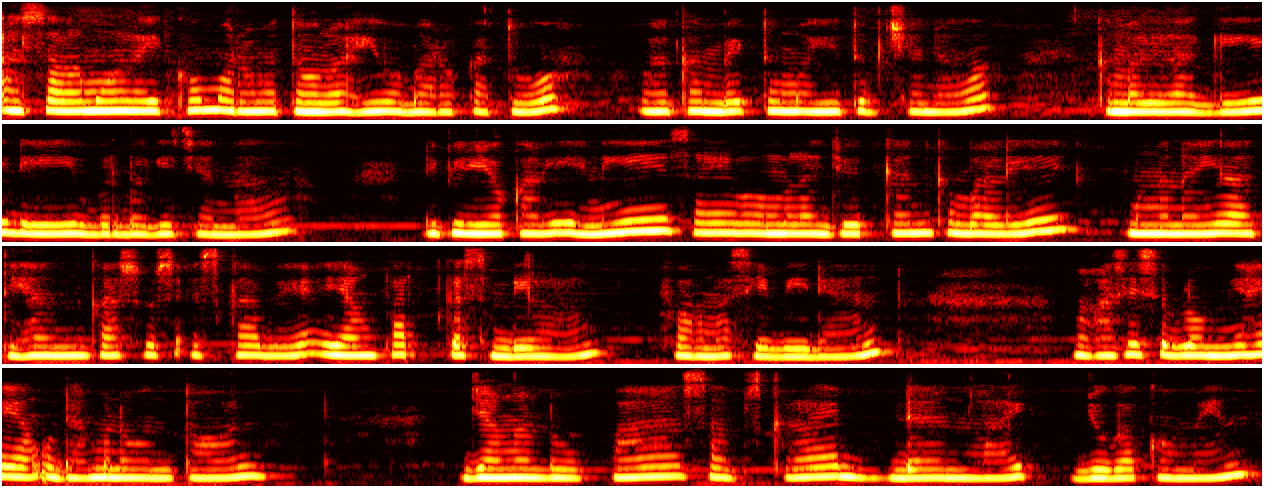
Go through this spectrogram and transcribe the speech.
Assalamualaikum warahmatullahi wabarakatuh. Welcome back to my youtube channel. Kembali lagi di Berbagi Channel. Di video kali ini saya mau melanjutkan kembali Mengenai latihan kasus SKB yang part ke-9 Formasi bidan. Makasih sebelumnya yang udah menonton. Jangan lupa subscribe dan like juga komen.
